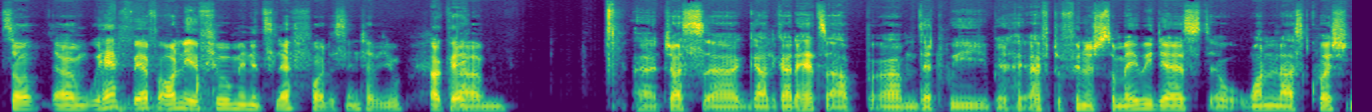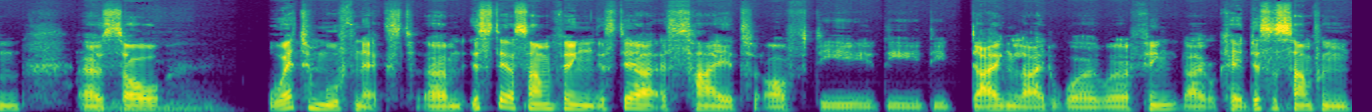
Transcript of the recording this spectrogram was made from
So um, we have we have only a few minutes left for this interview. okay. Um, uh, just uh, got got a heads up um, that we will have to finish. So maybe there's uh, one last question. Uh, so where to move next? Um, is there something? Is there a side of the the the dying light world where I think like okay, this is something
